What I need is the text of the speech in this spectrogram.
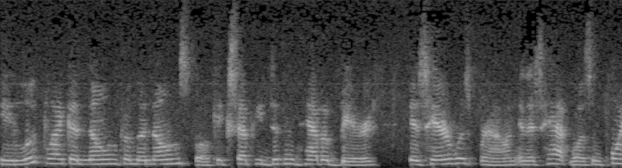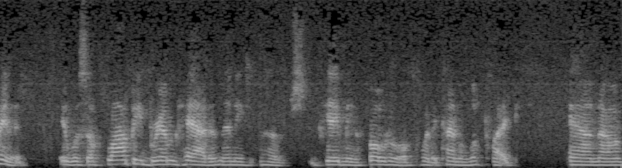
He looked like a gnome from the gnomes book, except he didn't have a beard. His hair was brown, and his hat wasn't pointed. It was a floppy brimmed hat, and then he uh, gave me a photo of what it kind of looked like. And uh,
